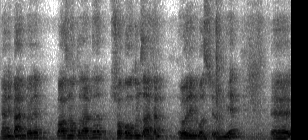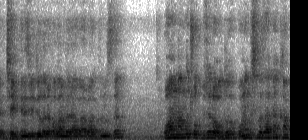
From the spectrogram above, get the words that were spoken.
yani ben böyle bazı noktalarda şok oldum zaten öyle mi basıyorum diye. Ee, çektiğiniz videolara falan beraber baktığımızda o anlamda çok güzel oldu. Onun dışında zaten kamp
